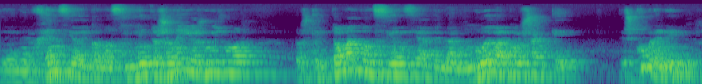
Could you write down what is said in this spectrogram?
de emergencia de conocimiento son ellos mismos los que toman conciencia de una nueva cosa que descubren ellos.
